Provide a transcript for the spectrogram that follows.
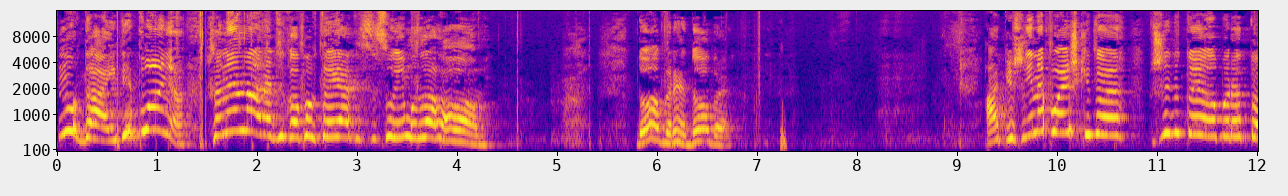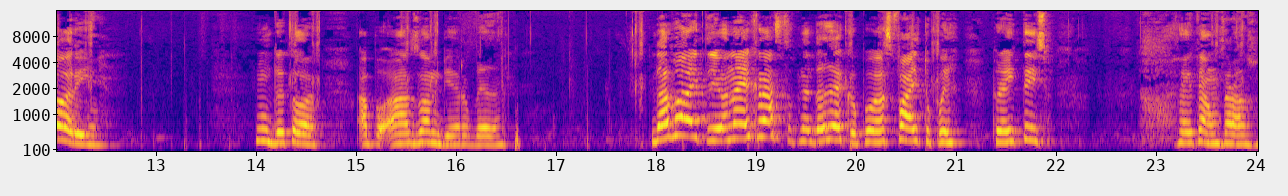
Ну да, і ти поняв, що не треба такого повторяти зі своїм логом. Добре, добре. А пішли на поїшки то пішли до тої лабораторії. Ну, до того, а, а зомбі робили. Давайте, вона якраз тут недалеко по асфальту пройтись. Й там зразу.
